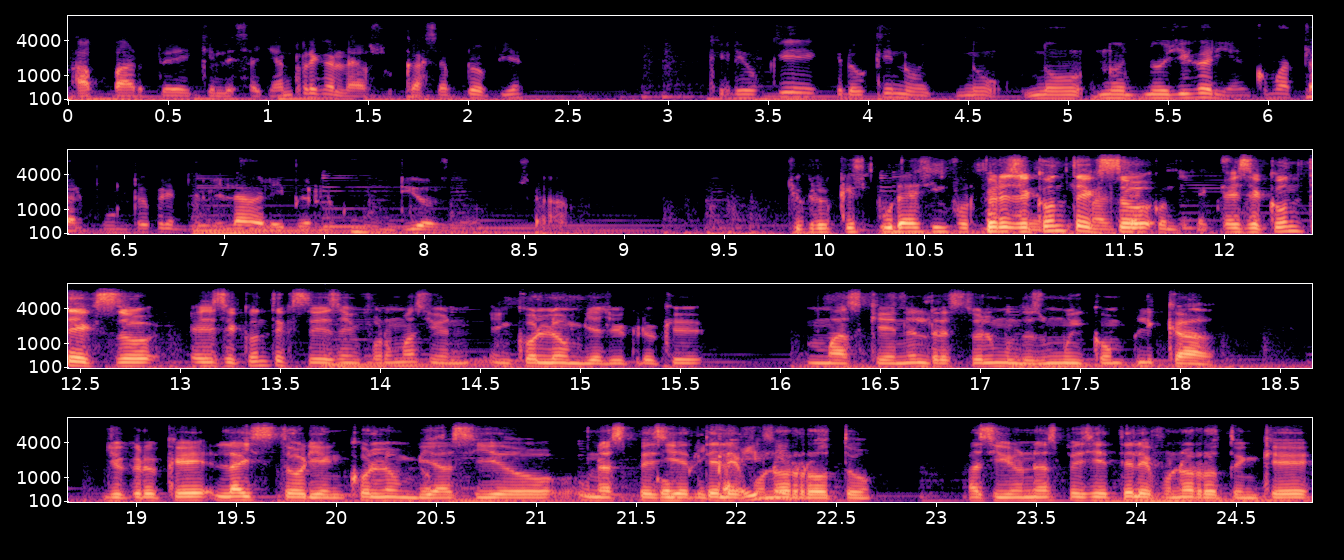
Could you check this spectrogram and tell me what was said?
aparte de que les hayan regalado su casa propia, creo que creo que no, no, no, no, no llegarían como a tal punto de prenderle la vela y verlo como un dios, ¿no? O sea, yo creo que es pura desinformación. Pero ese contexto, contexto. ese contexto, ese contexto y esa información en Colombia, yo creo que más que en el resto del mundo es muy complicado. Yo creo que la historia en Colombia ha sido una especie de teléfono roto. Ha sido una especie de teléfono roto en que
